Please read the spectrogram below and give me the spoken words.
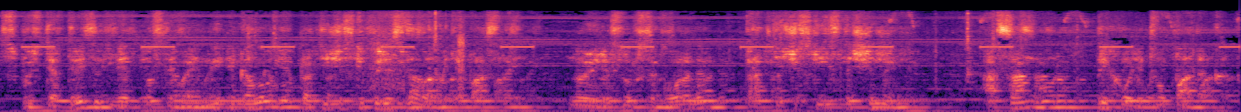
Спустя 30 лет после войны экология практически перестала быть опасной, но и ресурсы города практически истощены, а сам город приходит в упадок.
